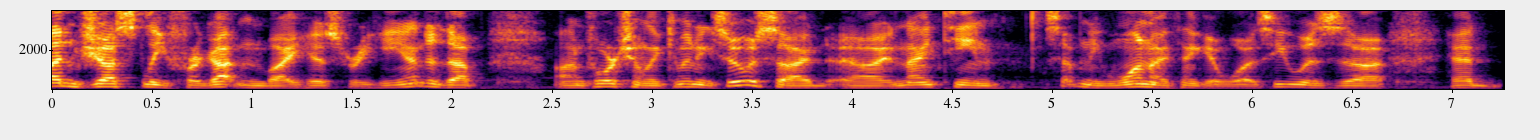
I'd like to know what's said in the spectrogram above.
unjustly forgotten by history. He ended up, unfortunately, committing suicide uh, in 1971, I think it was. He was uh, had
